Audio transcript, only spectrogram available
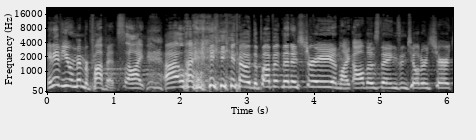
Any of you remember puppets? Like, uh, like you know, the puppet ministry and like all those things in children's church.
